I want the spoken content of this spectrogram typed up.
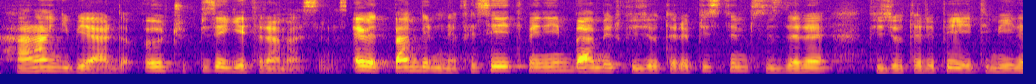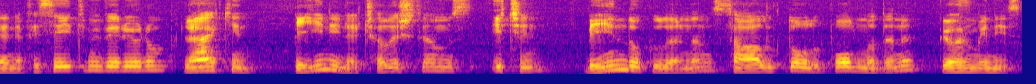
herhangi bir yerde ölçüp bize getiremezsiniz. Evet ben bir nefes eğitmeniyim, ben bir fizyoterapistim. Sizlere fizyoterapi eğitimiyle nefes eğitimi veriyorum. Lakin beyin ile çalıştığımız için beyin dokularının sağlıklı olup olmadığını görmeliyiz.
